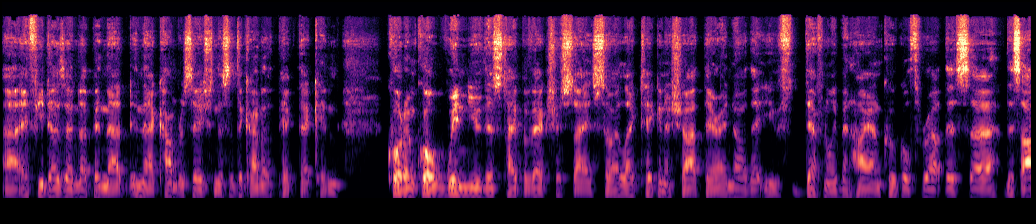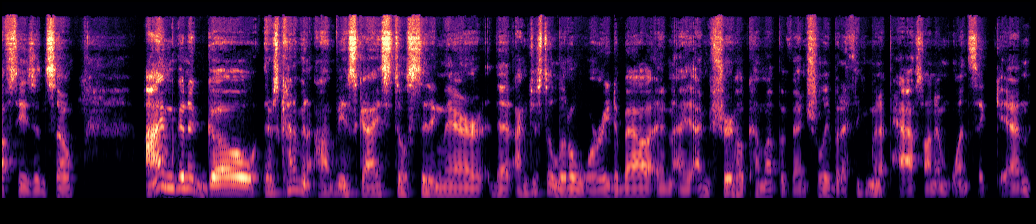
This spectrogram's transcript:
uh, if he does end up in that in that conversation, this is the kind of pick that can quote unquote win you this type of exercise. So I like taking a shot there. I know that you've definitely been high on Kugel throughout this uh, this off season. So I'm gonna go. There's kind of an obvious guy still sitting there that I'm just a little worried about, and I, am sure he'll come up eventually. But I think I'm gonna pass on him once again.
